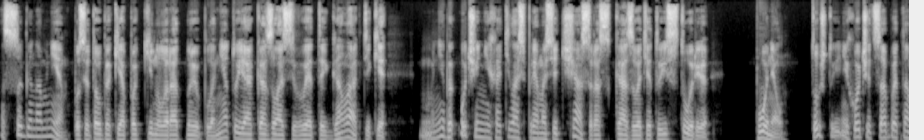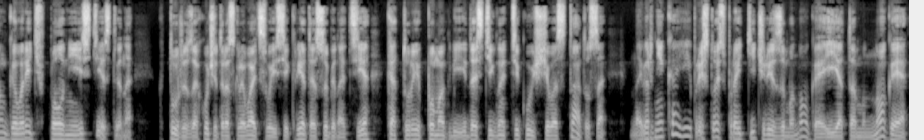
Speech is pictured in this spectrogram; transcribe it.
Особенно мне, после того, как я покинула родную планету и оказалась в этой галактике. Мне бы очень не хотелось прямо сейчас рассказывать эту историю. Понял. То, что и не хочется об этом говорить, вполне естественно. Кто же захочет раскрывать свои секреты, особенно те, которые помогли ей достигнуть текущего статуса – Наверняка ей пришлось пройти через многое, и это многое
